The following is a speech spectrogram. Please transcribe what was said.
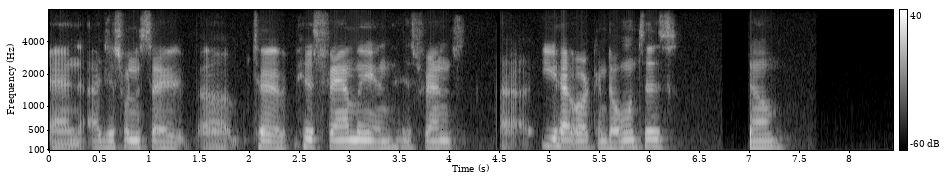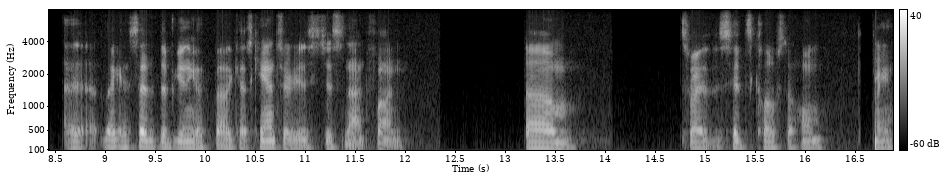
And I just want to say uh, to his family and his friends, uh, you have our condolences. You know, uh, like I said at the beginning of the podcast, cancer is just not fun. Um, that's why this hits close to home for me.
